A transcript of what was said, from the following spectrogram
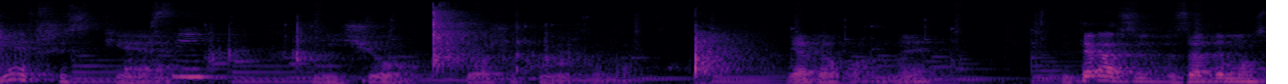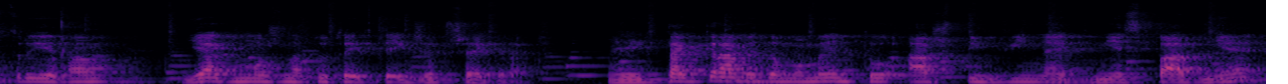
Nie wszystkie. Misiu, ty oszukujesz za bardzo. Ja dowolny. I teraz zademonstruję Wam, jak można tutaj w tej grze przegrać. Tak gramy do momentu, aż pingwinek nie spadnie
